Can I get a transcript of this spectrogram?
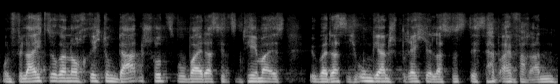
und vielleicht sogar noch Richtung Datenschutz, wobei das jetzt ein Thema ist, über das ich ungern spreche spreche. Lass uns deshalb einfach an,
